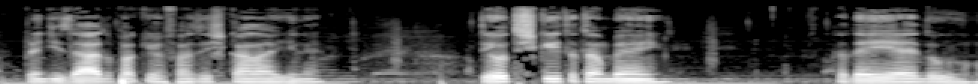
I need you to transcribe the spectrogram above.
Aprendizado para quem fazer escala aí, né? Tem outra escrita também. Essa daí é do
